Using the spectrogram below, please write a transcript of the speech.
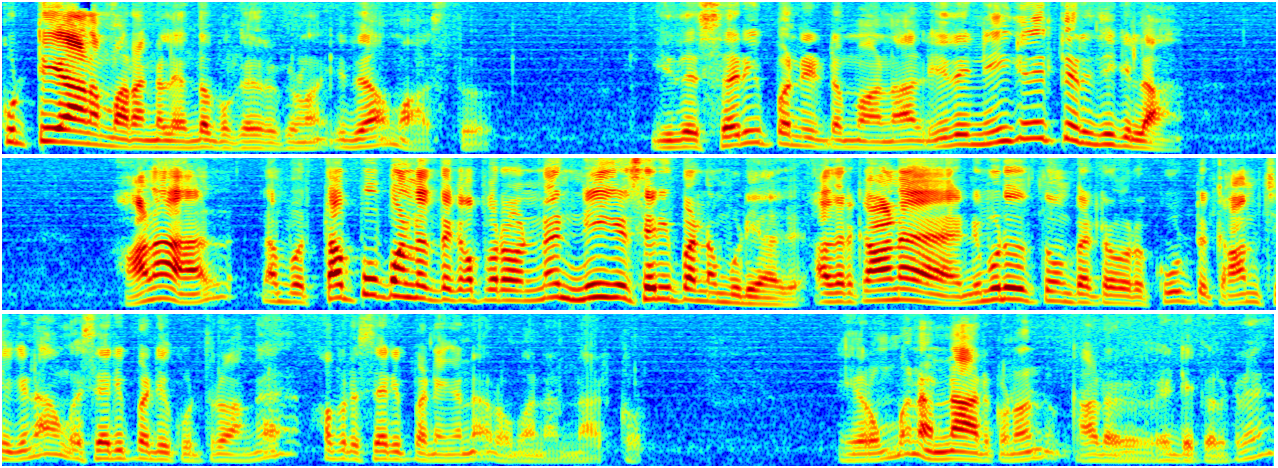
குட்டியான மரங்கள் எந்த பக்கத்தில் இருக்கணும்? இதுதான் வாஸ்து இதை சரி பண்ணிட்டோமானால் இதை நீங்களே தெரிஞ்சுக்கலாம். ஆனால் நம்ம தப்பு பண்ணதுக்கு அப்புறம்னா நீங்கள் சரி பண்ண முடியாது. அதற்கான நிபுணத்துவம் பெற்ற ஒரு கூட்டு காமிச்சிங்கன்னா அவங்க சரி பண்ணி கொடுத்துருவாங்க. அப்புறம் சரி பண்ணிங்கன்னா ரொம்ப நல்லா இருக்கும். நீங்கள் ரொம்ப நன்னா இருக்கணும்னு காட வேண்டிக் கொள்கிறேன்.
